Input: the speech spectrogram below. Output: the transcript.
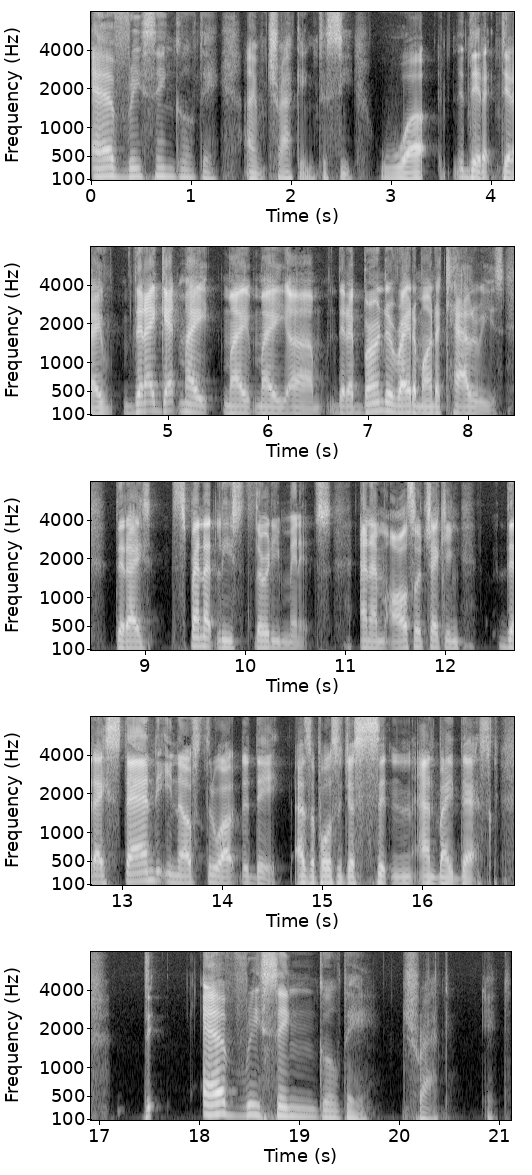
every single day I'm tracking to see what did I did I did I get my my my um did I burn the right amount of calories? Did I spend at least 30 minutes? And I'm also checking did I stand enough throughout the day as opposed to just sitting at my desk? Every single day. Track it.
